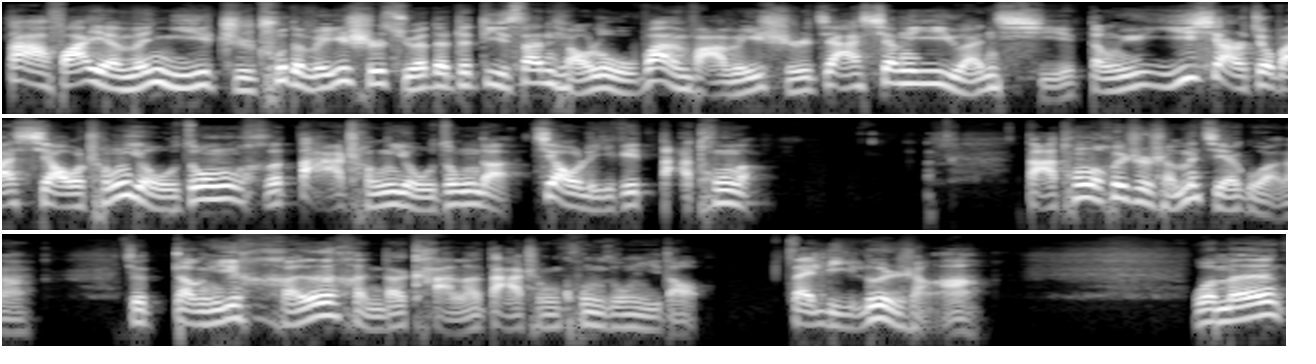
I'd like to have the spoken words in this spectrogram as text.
大法眼文仪指出的唯识学的这第三条路，万法为实加相依缘起，等于一下就把小乘有宗和大乘有宗的教理给打通了。打通了会是什么结果呢？就等于狠狠的砍了大乘空宗一刀。在理论上啊，我们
